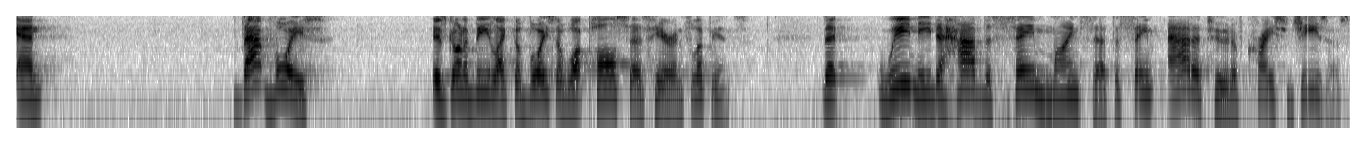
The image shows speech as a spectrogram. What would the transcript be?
And that voice is going to be like the voice of what Paul says here in Philippians that we need to have the same mindset, the same attitude of Christ Jesus,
